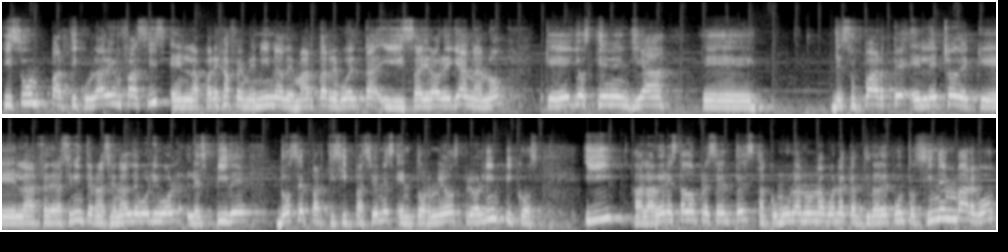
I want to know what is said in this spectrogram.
hizo un particular énfasis en la pareja femenina de Marta Revuelta y Zaira Orellana, ¿no? Que ellos tienen ya eh, de su parte el hecho de que la Federación Internacional de Voleibol les pide 12 participaciones en torneos preolímpicos y al haber estado presentes acumulan una buena cantidad de puntos. Sin embargo,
